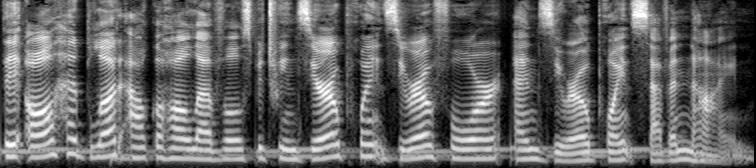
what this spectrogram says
They all had blood alcohol levels between 0.04 and 0.79.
